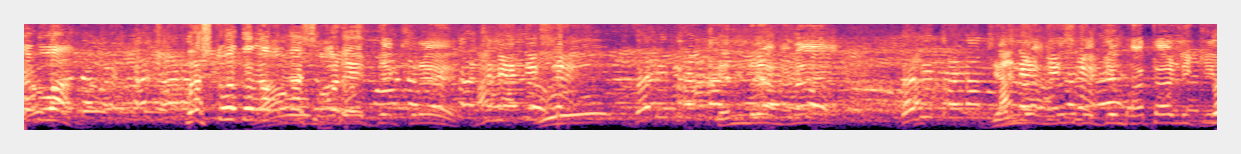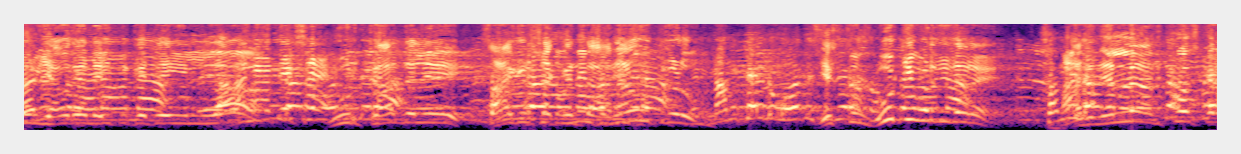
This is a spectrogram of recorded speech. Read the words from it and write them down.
ಕೊಡುವ. ಪ್ರಶ್ನೋತ್ತರ ಅವಕಾಶ ಕೊಡಿ. ಅಧ್ಯಕ್ಷರೇ ಹಣ ಜನರ ಹಣದ ಬಗ್ಗೆ ಮಾತಾಡ್ಲಿಕ್ಕೆ ಯಾವುದೇ ನೈತಿಕತೆ ಇಲ್ಲ. ಇವ್ರ ಕಾಲದಲ್ಲಿ ಸಾಗಿರ್ತಕ್ಕಂಥ ಅನಾಹುತಗಳು ಎಷ್ಟು ಲೂಟಿ ಹೊಡೆದಿದ್ದಾರೆ. ಅದನ್ನೆಲ್ಲ ಅದಕ್ಕೋಸ್ಕರ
